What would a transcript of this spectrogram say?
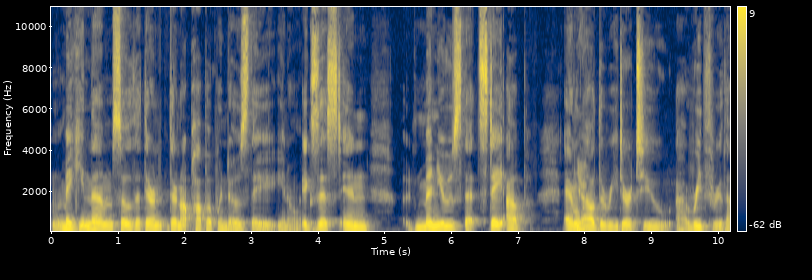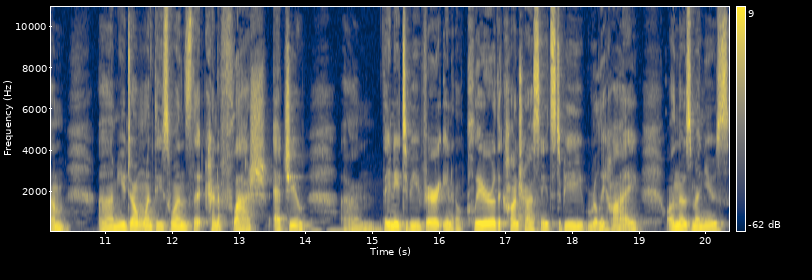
making them so that they're they're not pop up windows. They you know exist in menus that stay up and Yeah. allow the reader to uh, read through them. Um, you don't want these ones that kind of flash at you. Um, they need to be very, you know, clear. The contrast needs to be really high on those menus.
